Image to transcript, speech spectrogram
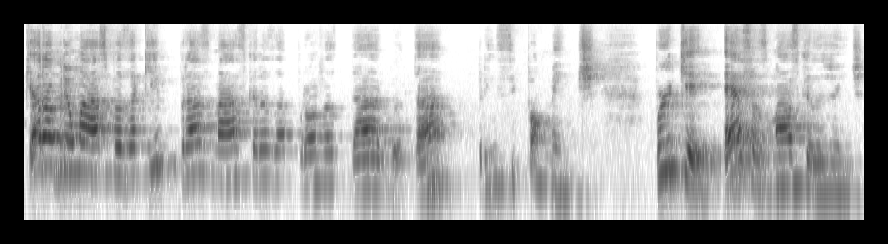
Quero abrir uma aspas aqui para as máscaras à prova d'água, tá? Principalmente. Porque essas máscaras, gente,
